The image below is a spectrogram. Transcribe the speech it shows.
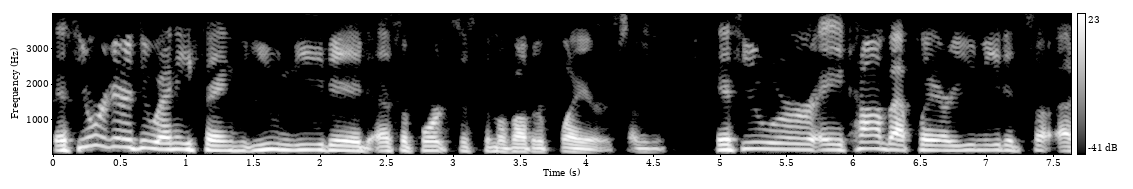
if you were going to do anything, you needed a support system of other players. I mean, if you were a combat player, you needed a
